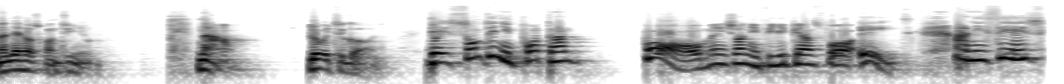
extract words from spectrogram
Now, let us continue. Now, glory to God. There is something important Paul mentioned in Philippians 4 8. And he says,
